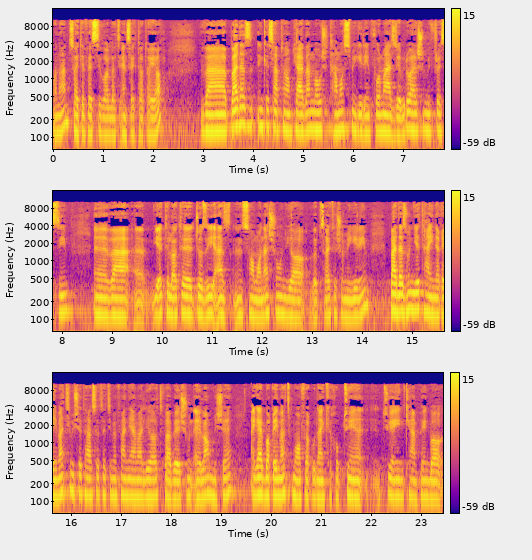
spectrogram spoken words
کنن سایت festival.insect.ir و بعد از اینکه ثبت نام کردن ما باشون تماس می‌گیریم فرم ارزیابی رو براشون میفرستیم و یه اطلاعات جزئی از سامانهشون یا وبسایتشون می‌گیریم. بعد از اون یه تعیین قیمتی میشه توسط تیم فنی عملیات و بهشون اعلام میشه. اگر با قیمت موافق بودن که خب توی توی این کمپین با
